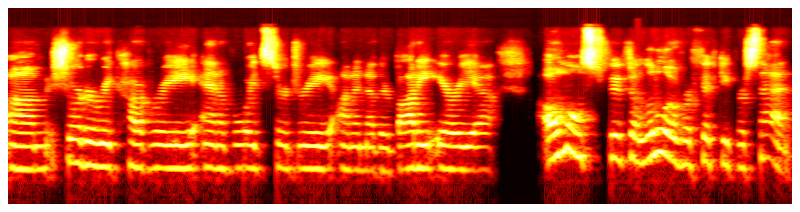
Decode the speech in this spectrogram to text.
um, shorter recovery, and avoid surgery on another body area. Almost 50, a little over 50%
